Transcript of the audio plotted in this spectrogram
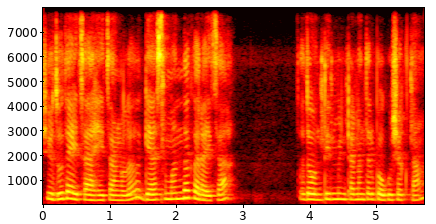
शिजू द्यायचं आहे चांगलं. गॅस मंद करायचा. तर दोन तीन मिनटानंतर बघू शकता.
